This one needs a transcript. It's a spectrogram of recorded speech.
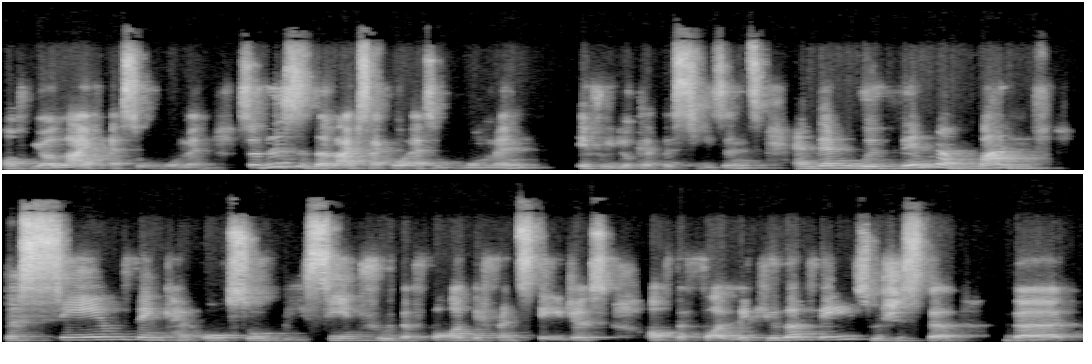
of your life as a woman. So this is the life cycle as a woman, if we look at the seasons. And then within a month, the same thing can also be seen through the four different stages of the follicular phase, which is the, the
